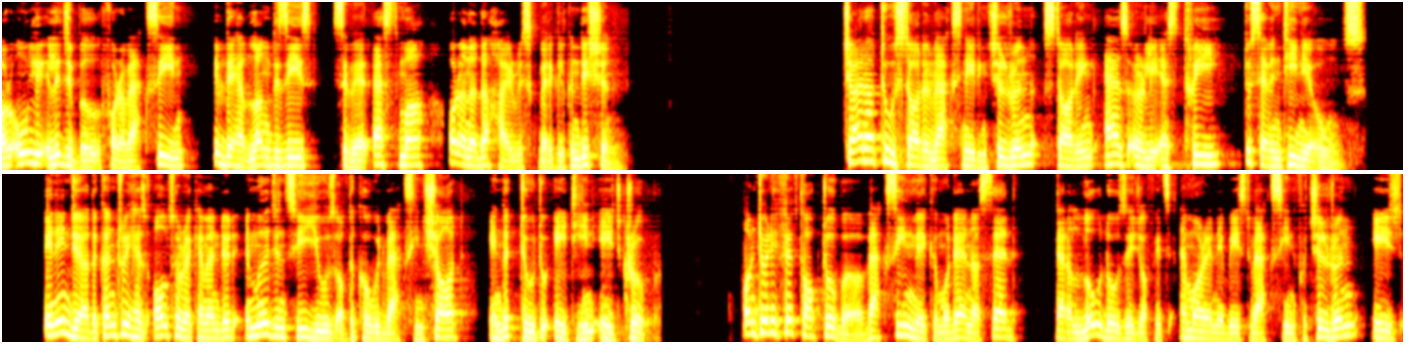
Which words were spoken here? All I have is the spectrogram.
are only eligible for a vaccine if they have lung disease, severe asthma, or another high risk medical condition. China too started vaccinating children starting as early as 3 to 17 year olds. In India, the country has also recommended emergency use of the COVID vaccine shot in the 2 to 18 age group. On 25th October, vaccine maker Moderna said that a low dosage of its mRNA based vaccine for children aged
